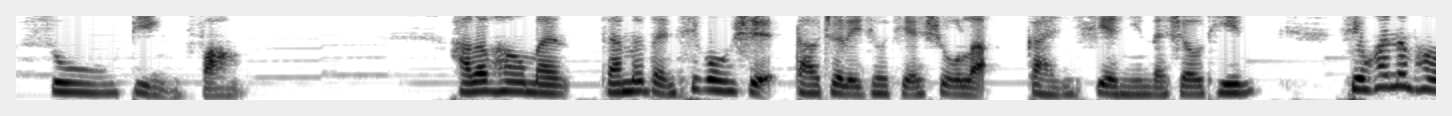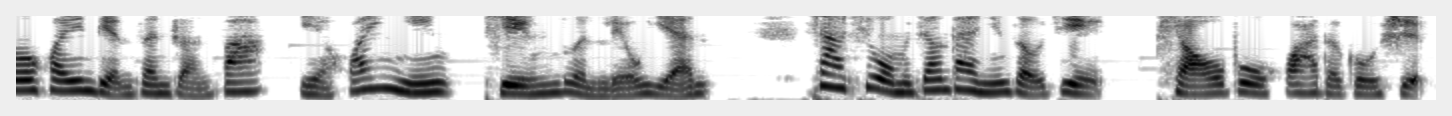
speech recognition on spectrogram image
苏定方。好了，朋友们，咱们本期故事到这里就结束了，感谢您的收听。喜欢的朋友欢迎点赞转发，也欢迎您评论留言。下期我们将带您走进朴布花的故事，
